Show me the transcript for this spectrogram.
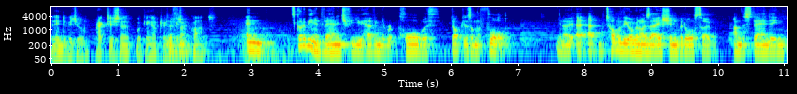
an individual practitioner looking after individual Definitely. clients. And it's got to be an advantage for you having the rapport with doctors on the floor, you know, at, at the top of the organisation, but also understanding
